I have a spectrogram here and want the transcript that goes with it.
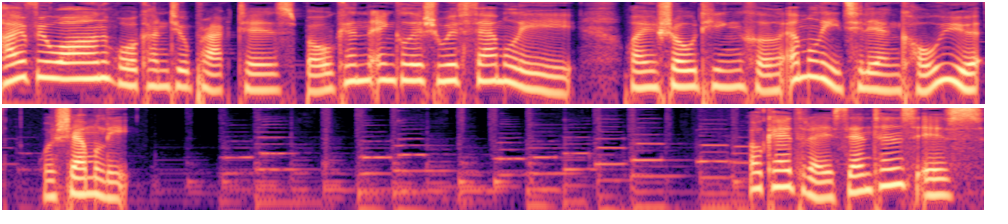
Hi everyone, welcome to practice spoken English with Emily. 欢迎收听和 Emily 一起练口语，我是 Emily。Okay, today's sentence is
